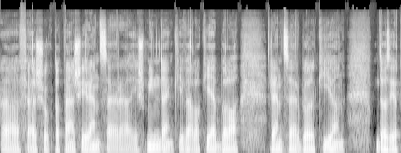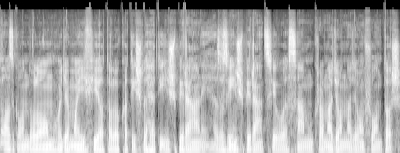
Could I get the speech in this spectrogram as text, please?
eh, felsőoktatási rendszerrel, és mindenkivel, aki ebből a rendszerből kijön. De azért azt gondolom, hogy a mai fiatalokat is lehet inspirálni. Ez az inspiráció a számunkra nagyon-nagyon fontos.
